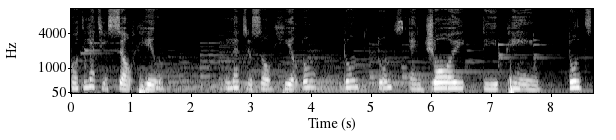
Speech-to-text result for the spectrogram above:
But let yourself heal. Let yourself heal. Don't don't don't enjoy the pain. Don't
